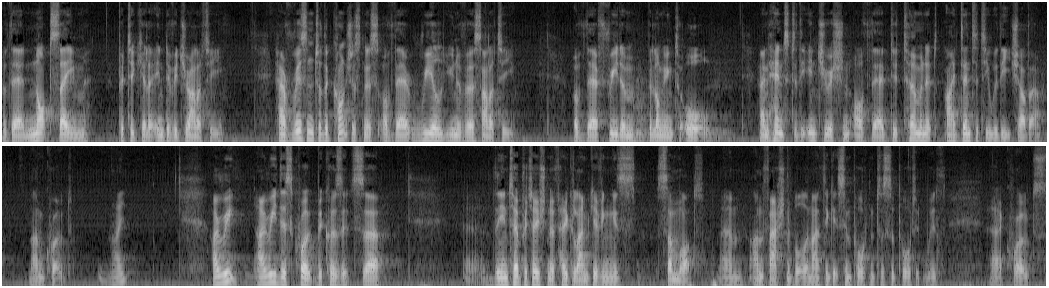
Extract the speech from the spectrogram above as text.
of their not same particular individuality, have risen to the consciousness of their real universality of their freedom belonging to all, and hence to the intuition of their determinate identity with each other. Unquote. I, I, read, I read this quote because it's, uh, uh, the interpretation of Hegel I'm giving is somewhat um, unfashionable, and I think it's important to support it with uh, quotes.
